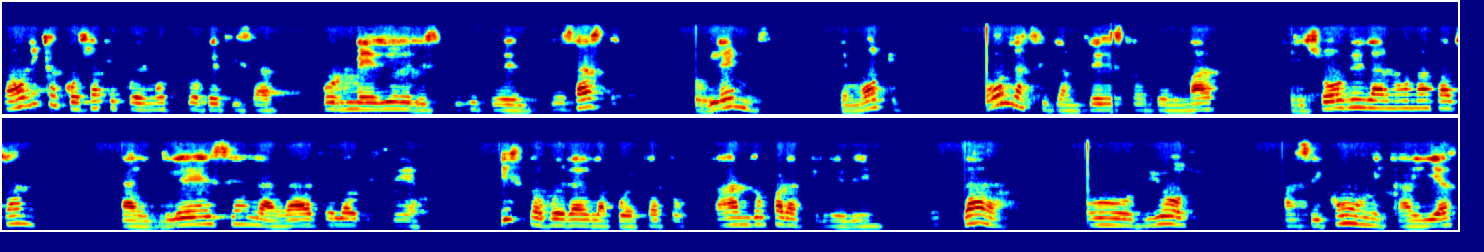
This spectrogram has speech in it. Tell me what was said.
La única cosa que podemos profetizar por medio del espíritu de desastre, problemas, terremotos, olas gigantescas del mar, el sol y la luna fallando, la iglesia en la edad de la Odisea, Cristo fuera de la puerta tocando para que le den entrada. Oh Dios, así como Micaías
